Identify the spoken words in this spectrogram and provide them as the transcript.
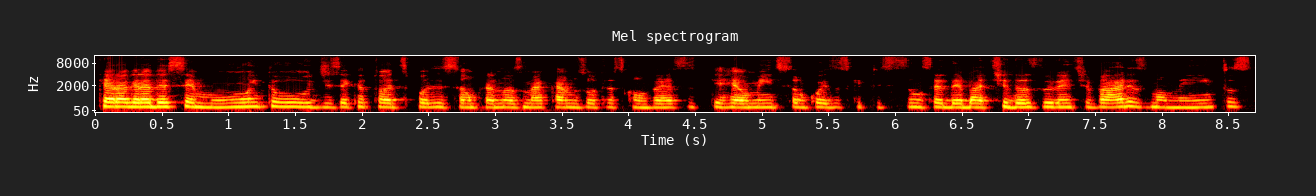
Quero agradecer muito, dizer que estou à disposição para nós marcarmos outras conversas, porque realmente são coisas que precisam ser debatidas durante vários momentos.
